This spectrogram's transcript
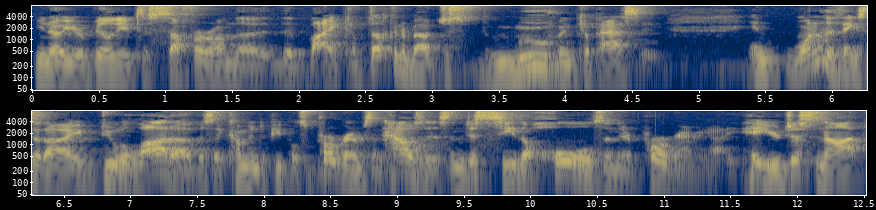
you know your ability to suffer on the the bike. I'm talking about just the movement capacity. And one of the things that I do a lot of is I come into people's programs and houses and just see the holes in their programming. I, hey, you're just not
